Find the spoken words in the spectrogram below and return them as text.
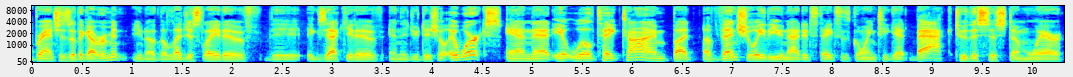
branches of the government, you know, the legislative, the executive, and the judicial, it works. And that it will take time, but eventually the United States is going to get back to the system where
